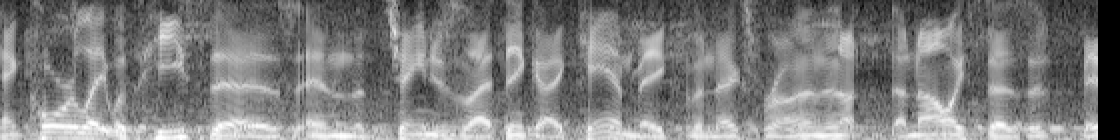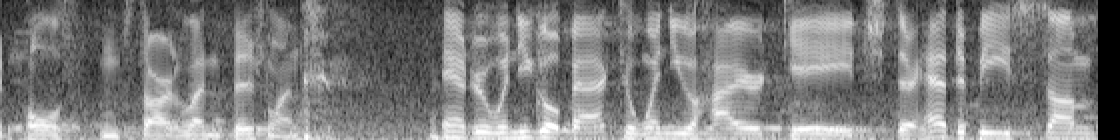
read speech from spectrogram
and correlate with what he says and the changes I think I can make for the next run. And then Anali says it, it pulls from start line to finish line. Andrew, when you go back to when you hired Gaige, there had to be some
